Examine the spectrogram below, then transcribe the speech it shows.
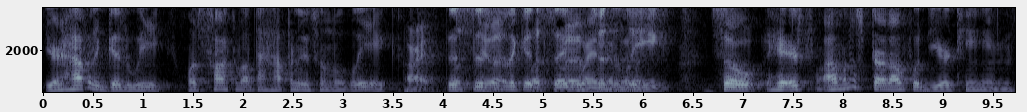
You're having a good week. Let's talk about the happenings in the league. All right, This this is it. a good Let's segue to the this. league. So here's I want to start off with your team,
